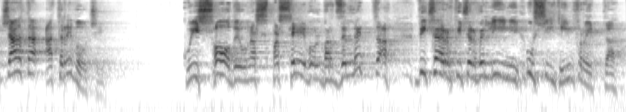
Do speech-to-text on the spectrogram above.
Capricciata a tre voci. Qui sode una spassevol barzelletta di certi cervellini usciti in fretta.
